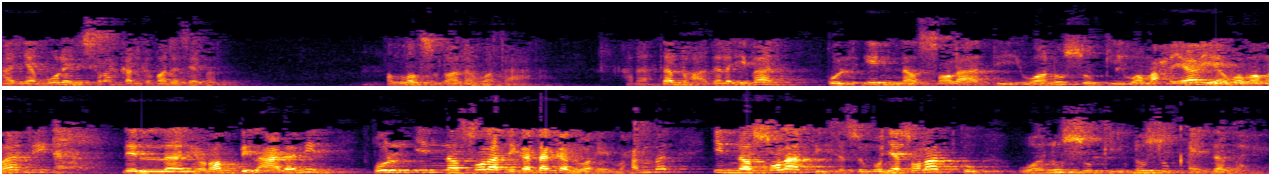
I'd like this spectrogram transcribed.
hanya boleh diserahkan kepada siapa? Allah Subhanahu wa taala. Karena zabah adalah ibadah. Qul inna salati wa nusuki wa mahyaya wa mamati lillahi rabbil alamin. Qul inna salati katakan wahai Muhammad, inna salati sesungguhnya salatku wa nusuki nusuk ay zabah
